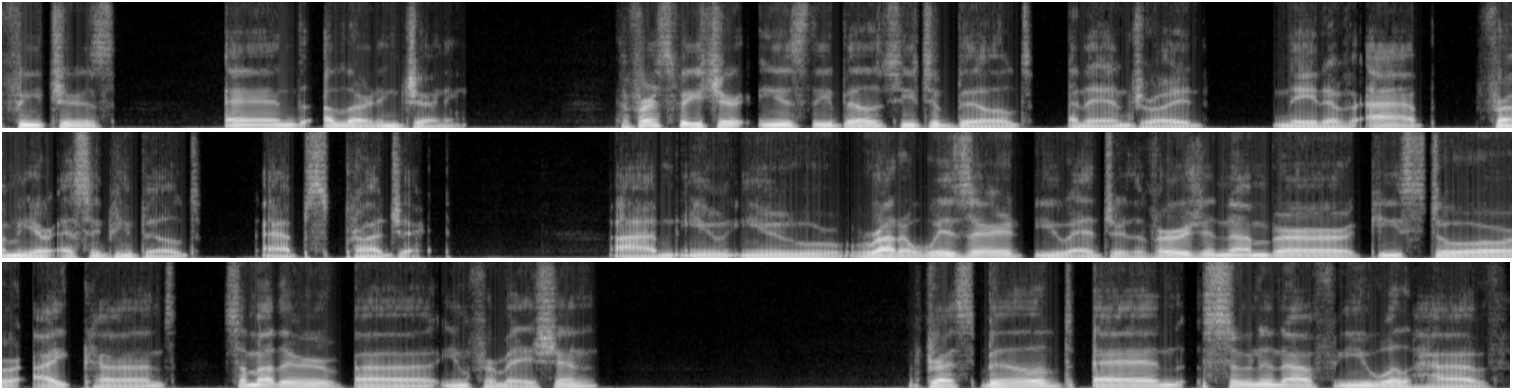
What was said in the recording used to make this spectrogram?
features and a learning journey. The first feature is the ability to build an Android native app from your SAP Build Apps project. Um, you you run a wizard, you enter the version number, key store, icons, some other uh, information. Press build, and soon enough you will have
